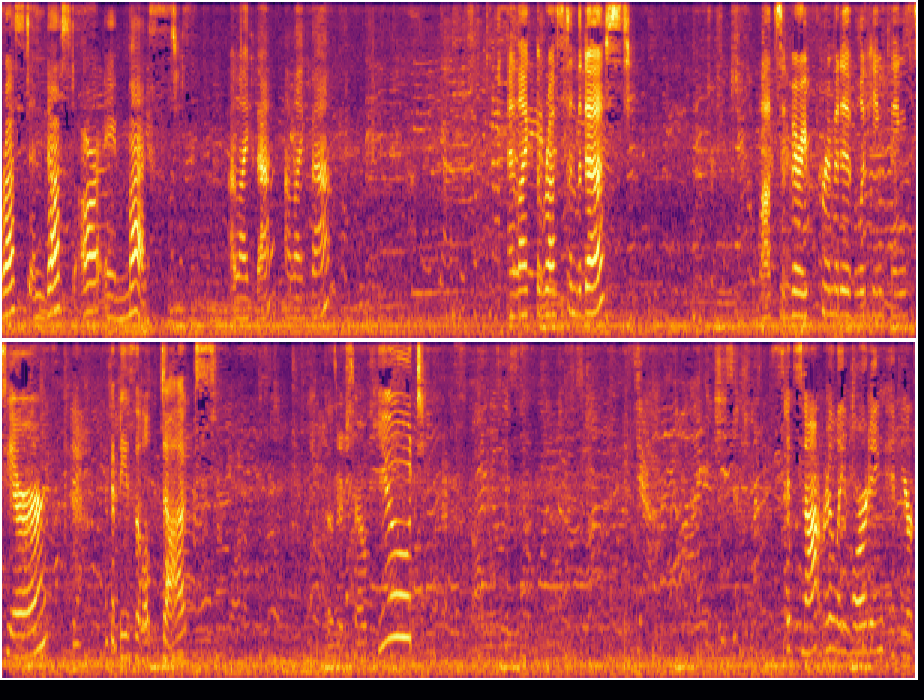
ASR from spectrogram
rust and dust are a must. I like that, I like that. I like the rust and the dust. Lots of very primitive looking things here. Look at these little ducks. Those are so cute. It's not really hoarding if your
